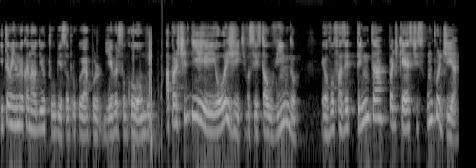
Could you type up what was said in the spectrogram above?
e também no meu canal do YouTube, é só procurar por Jefferson Colombo. A partir de hoje que você está ouvindo, eu vou fazer 30 podcasts, um por dia.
